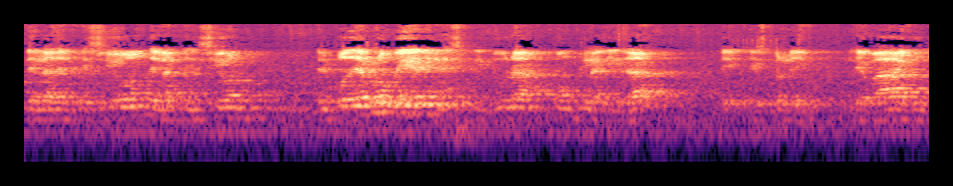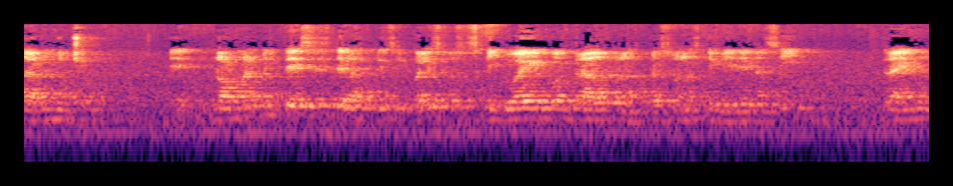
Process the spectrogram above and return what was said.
de la depresión, de la tensión, el poderlo ver en la escritura con claridad, eh, esto le, le va a ayudar mucho. Eh, normalmente esa es de las principales cosas que yo he encontrado con las personas que vienen así. Traen un-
